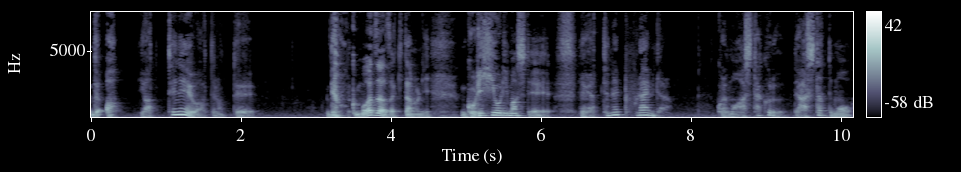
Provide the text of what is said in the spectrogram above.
であやってねえわってなってで僕もわざわざ来たのにゴリ日和りまして「いややってないっぽくない?」みたいな「これもう明日来る?」で明日っても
